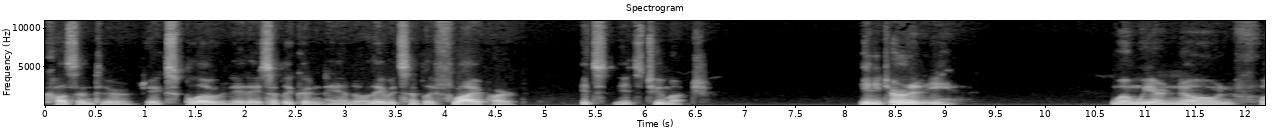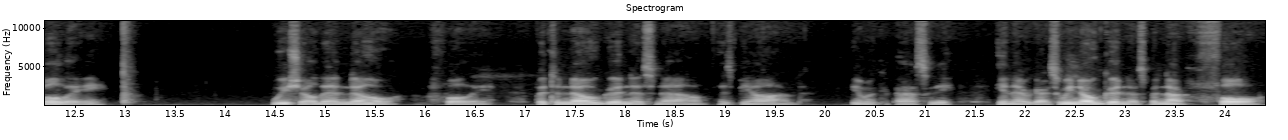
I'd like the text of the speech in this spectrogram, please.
cause them to explode. They, they simply couldn't handle. They would simply fly apart. It's it's too much. In eternity, when we are known fully, we shall then know fully. But to know goodness now is beyond human capacity in that regard. So we know goodness, but not full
